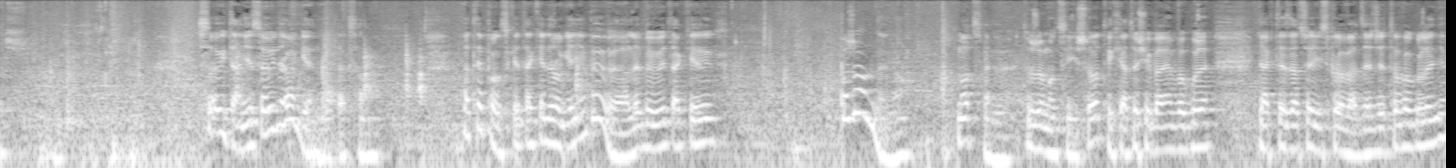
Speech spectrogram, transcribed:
Proszę. Są i tanie, są i drogie, no, tak samo. A te polskie takie drogie nie były, ale były takie porządne, no. Mocne były, dużo mocniejsze od tych. Ja to się bałem w ogóle, jak te zaczęli sprowadzać, że to w ogóle nie,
